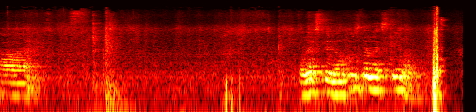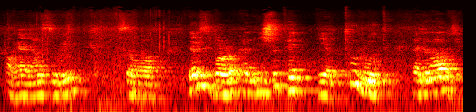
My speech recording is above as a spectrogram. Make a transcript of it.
Uh, the next dinner, who's the next dinner? Oh, yeah, Yang Sui. So uh, there is verb, and it should take the uh, to root as an object.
